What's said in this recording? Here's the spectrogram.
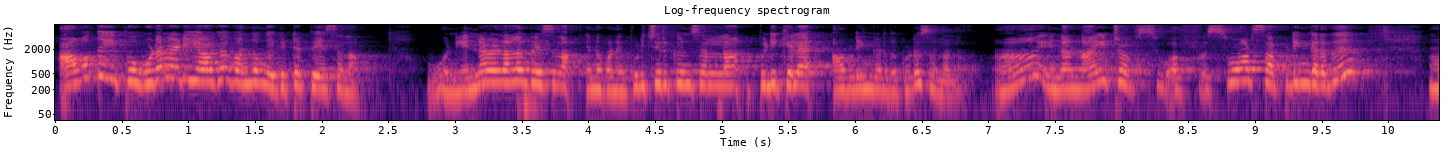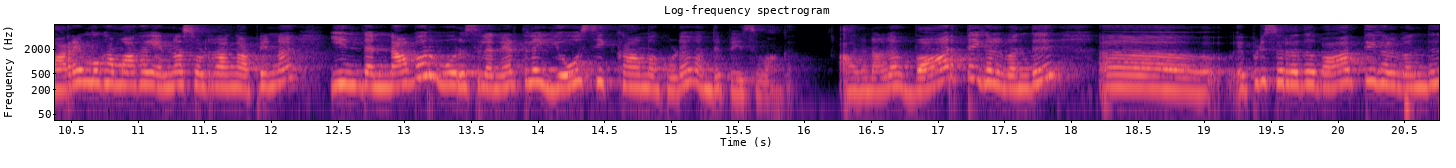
அவங்க இப்போ உடனடியாக வந்து உங்ககிட்ட பேசலாம். உன் என்ன வேணாலும் பேசலாம். எனக்கு உன்னை பிடிச்சிருக்குன்னு சொல்லலாம். பிடிக்கல அப்படிங்கிறது கூட சொல்லலாம். ஆ என்ன நைட் ஆஃப் ஸ்வாட்ஸ் அப்படிங்கிறது மறைமுகமாக என்ன சொல்கிறாங்க அப்படின்னா இந்த நபர் ஒரு சில நேரத்தில் யோசிக்காம கூட வந்து பேசுவாங்க. அதனால வார்த்தைகள் வந்து எப்படி சொல்றது வார்த்தைகள் வந்து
